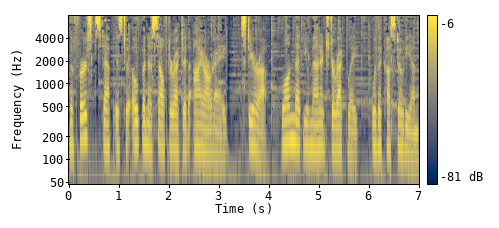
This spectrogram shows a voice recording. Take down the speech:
the first step is to open a self-directed IRA, SDIRA, one that you manage directly, with a custodian.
